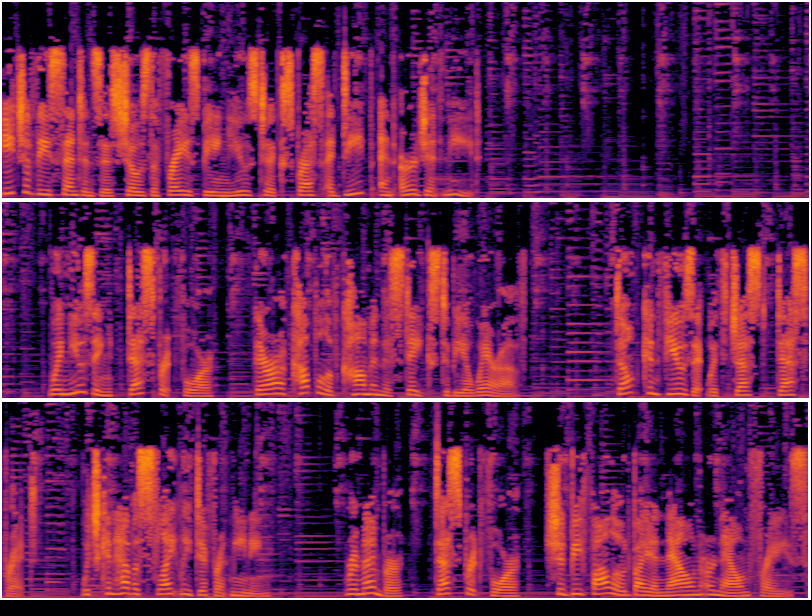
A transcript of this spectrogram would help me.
Each of these sentences shows the phrase being used to express a deep and urgent need. When using desperate for, there are a couple of common mistakes to be aware of. Don't confuse it with just desperate, which can have a slightly different meaning. Remember, desperate for should be followed by a noun or noun phrase.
